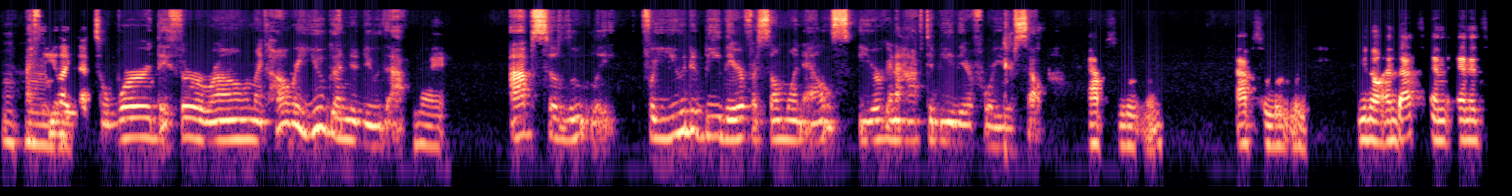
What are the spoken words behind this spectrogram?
I feel mm-hmm. like that's a word they throw around. Like, how are you going to do that? Right. Absolutely for you to be there for someone else, you're going to have to be there for yourself. Absolutely. Absolutely. You know, and that's, and, and it's,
